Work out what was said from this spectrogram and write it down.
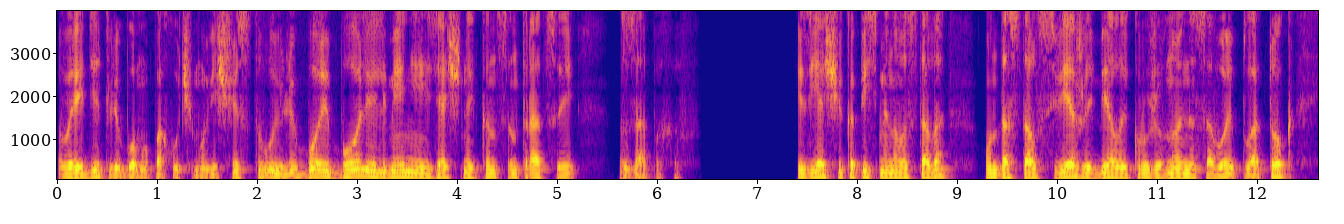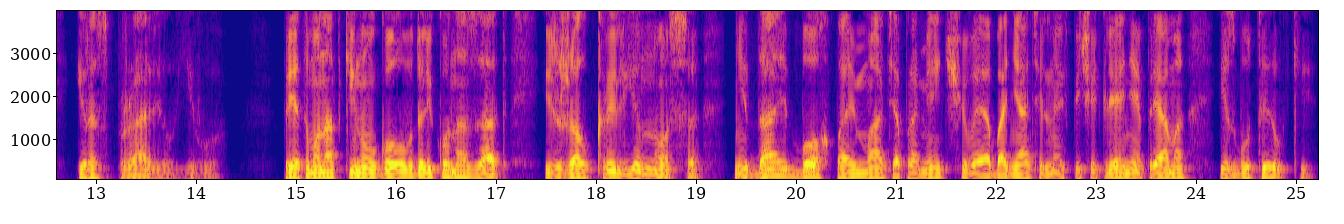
вредит любому пахучему веществу и любой более или менее изящной концентрации запахов. Из ящика письменного стола он достал свежий белый кружевной носовой платок и расправил его. При этом он откинул голову далеко назад и сжал крылья носа. Не дай бог поймать опрометчивое обонятельное впечатление прямо из бутылки.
